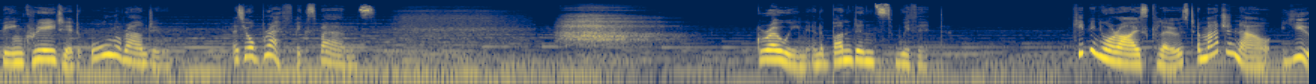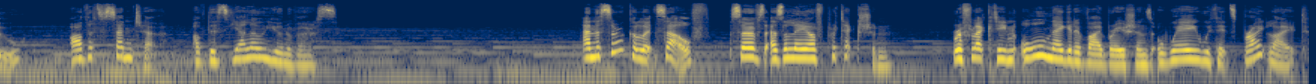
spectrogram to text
being created all around you as your breath expands. Growing in abundance with it. Keeping your eyes closed, imagine now you are the center of this yellow universe. And the circle itself serves as a layer of protection, reflecting all negative vibrations away with its bright light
